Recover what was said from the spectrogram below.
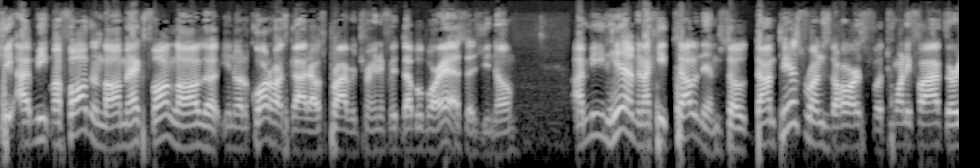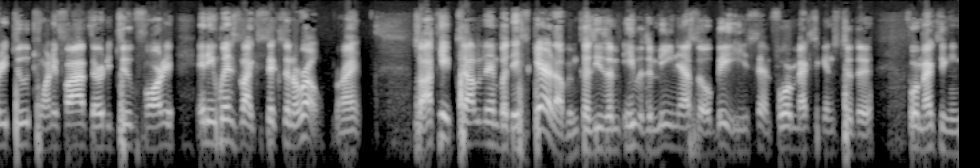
she, I meet my father-in-law, my ex-father-in-law, the you know the quarter horse guy that was private training for Double Bar S, as you know. I meet him and I keep telling him. So Don Pierce runs the horse for 25, 32, 25, 32, 40, and he wins like six in a row, right? So I keep telling him, but they're scared of him because he's a he was a mean SOB. He sent four Mexicans to the four Mexican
